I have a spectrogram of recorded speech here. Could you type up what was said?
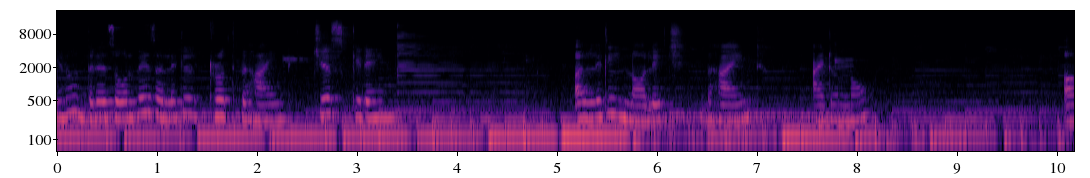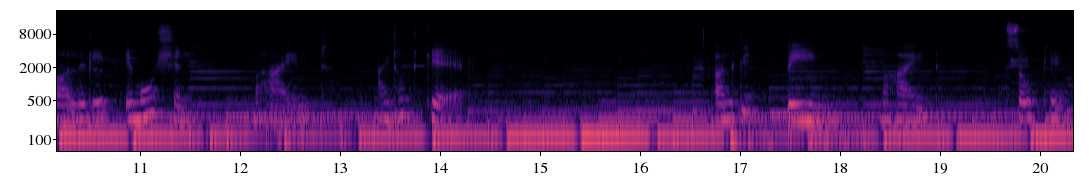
you know there is always a little truth behind just kidding. A little knowledge behind i don't know. A little emotion behind i don't care. A little pain behind it's okay.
